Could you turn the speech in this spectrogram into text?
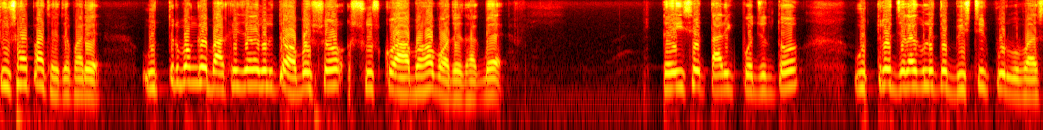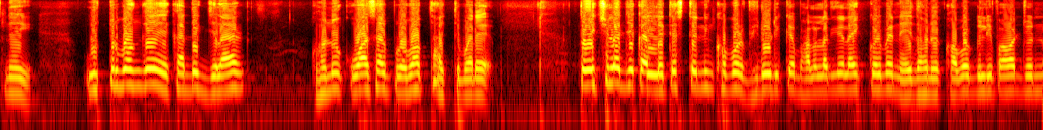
তুষারপাত হতে পারে। উত্তরবঙ্গের বাকি জেলাগুলিতে অবশ্য শুষ্ক আবহাওয়া বজায় থাকবে। তেইশের তারিখ পর্যন্ত উত্তরের জেলাগুলিতে বৃষ্টির পূর্বাভাস নেই। উত্তরবঙ্গে একাধিক জেলার ঘন কুয়াশার প্রভাব থাকতে পারে। তো এই ছিল আজকের লেটেস্ট ট্রেন্ডিং খবর। ভিডিওটিকে ভালো লাগলে লাইক করবেন। এই ধরনের খবরগুলি পাওয়ার জন্য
